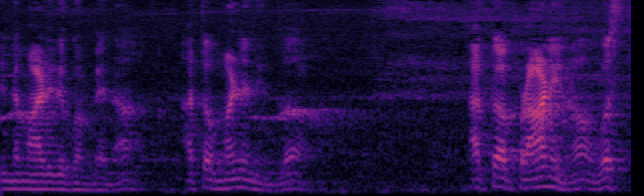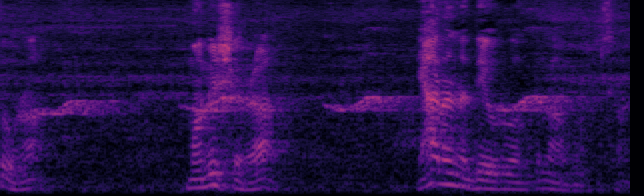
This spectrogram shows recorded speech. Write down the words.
ಇಂದ ಮಾಡಿದ ಗೊಂಬೆನಾ? ಅಥವಾ ಮಣ್ಣಿನಿಂದ ಅಥವಾ ಪ್ರಾಣಿನೋ ವಸ್ತುನೋ ಮನುಷ್ಯರ, ಯಾರನ್ನು ದೇವರು ಅಂತ ನಾವು ಗುರುತಿಸೋಣ?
